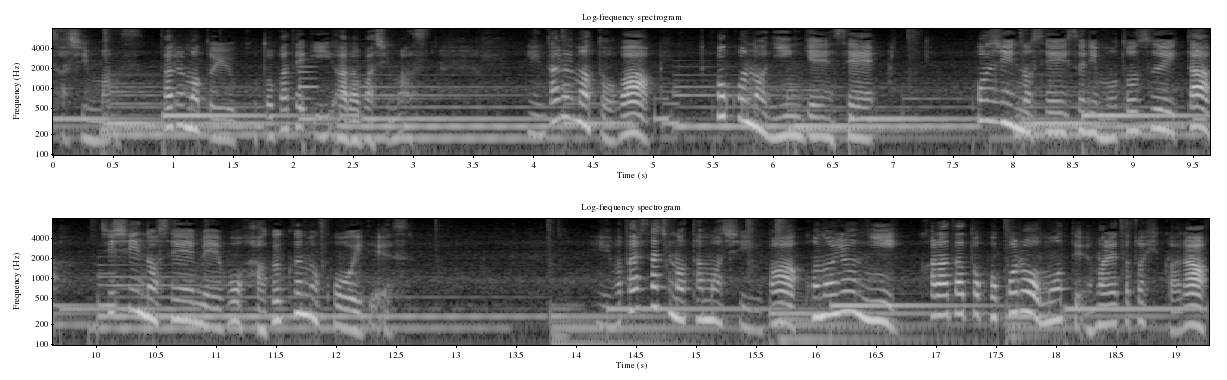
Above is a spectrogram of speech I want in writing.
指します。ダルマという言葉で言い表します。ダルマとは個々の人間性個人の性質に基づいた自身の生命を育む行為です。私たちの魂はこの世に体と心を持って生まれた時から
